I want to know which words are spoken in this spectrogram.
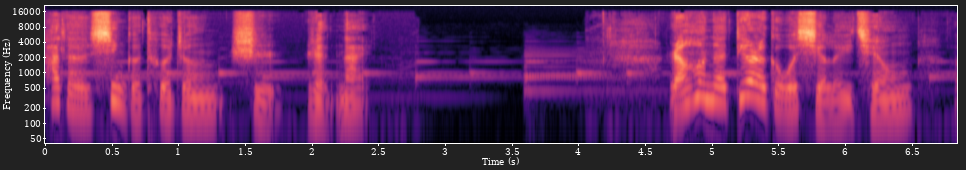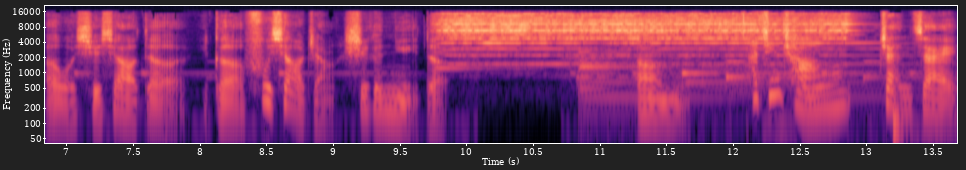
他的性格特征是忍耐。然后呢，第二个我写了以前呃我学校的一个副校长是个女的，嗯，她经常站在。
